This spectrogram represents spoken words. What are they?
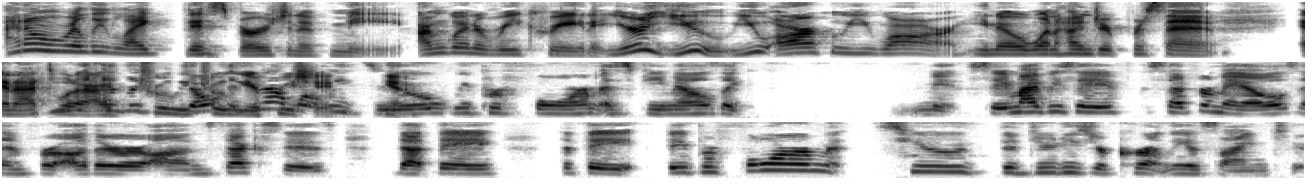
I don't really like this version of me. I'm going to recreate it. You're you. You are who you are, you know, 100%. And that's what I, I like, truly, truly appreciate. we do? Yeah. We perform as females, like say might be safe said for males and for other um, sexes that they that they they perform to the duties you're currently assigned to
